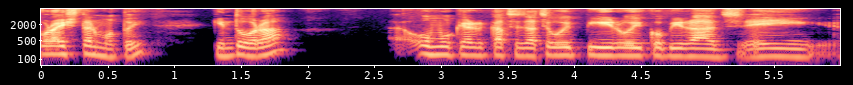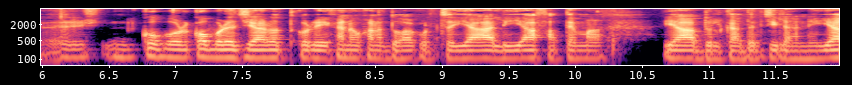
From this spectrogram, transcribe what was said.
কোরাইশদের মতোই, কিন্তু ওরা অমুকের কাছে যাচ্ছে, ওই পীর, ওই কবিরাজ, এই কবর, কবরে জিয়ারত করে এখানে ওখানে দোয়া করছে, ইয়া আলী, ইয়া ফাতেমা, ইয়া আব্দুল কাদের জিলানি, ইয়া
